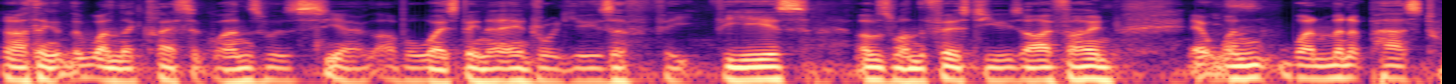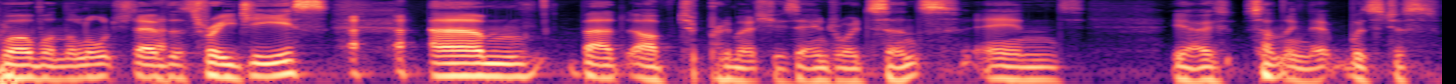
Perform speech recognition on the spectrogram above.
And I think that one of the classic ones was you know I've always been an Android user for, for years. I was one of the first to use iPhone at one one minute past twelve on the launch day of the 3GS, um, but I've pretty much used Android since, and you know something that was just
